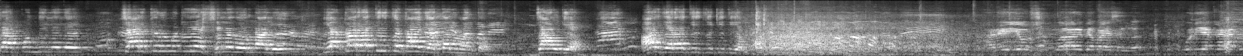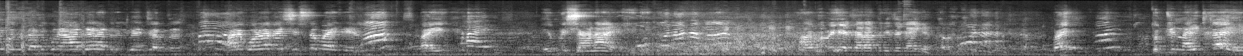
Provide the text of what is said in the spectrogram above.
टाकून दिलेले. चार किलोमीटर रस्त्याला धरून आले. एका रात्रीचं काय घेताना म्हणतो? जाऊ द्या? अर्ध्या रात्रीचं किती अरे येऊ बोला रे त्या बाई संग कोणी एका रात्री जातं कोणी अर्ध्या रात्री विचारतं अरे बोला काय शिस्त पाहिजे? बाई काय? हे मी शाणा आहे बोला ना मग. हा म्हणून एका रात्रीचं काय घेतो बोला ना. बाई तुमची नाईट काय आहे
